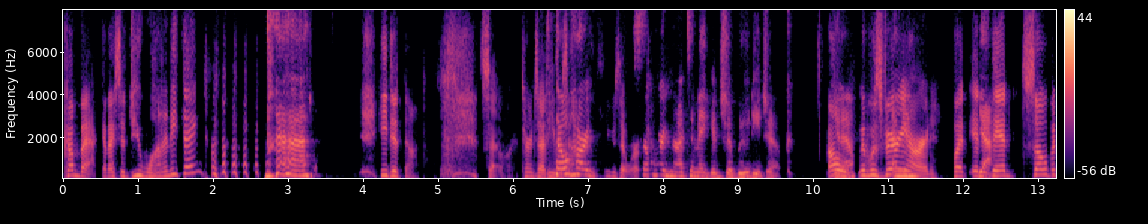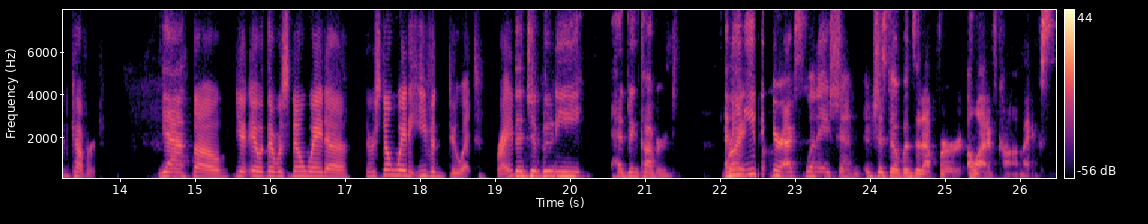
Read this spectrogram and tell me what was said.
Come back. And I said, "Do you want anything?" He did not. So it turns out he so was at, hard. he was at work. So hard not to make a Djibouti joke. oh, know? it was very mean, hard, but it yeah. they had so been covered. Yeah. So you, it, there was no way to there was no way to even do it, right? The Djibouti had been covered. I Right. mean, even your explanation, it just opens it up for a lot of comics.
